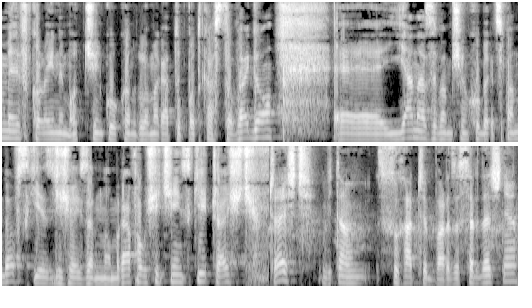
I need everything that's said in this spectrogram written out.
Witamy w kolejnym odcinku konglomeratu podcastowego. E, Ja nazywam się Hubert Spandowski, jest dzisiaj ze mną Rafał Sieciński. Cześć. Cześć, witam słuchaczy bardzo serdecznie.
